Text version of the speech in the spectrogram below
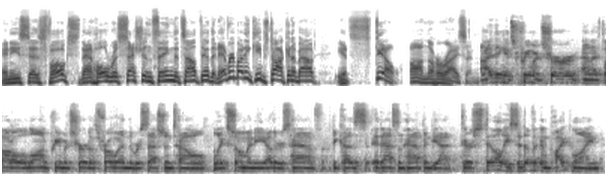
and he says, folks, that whole recession thing that's out there that everybody keeps talking about, it's still on the horizon. I think it's premature, and I thought all along premature to throw in the recession towel like so many others have because it hasn't happened yet. There's still a significant pipeline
